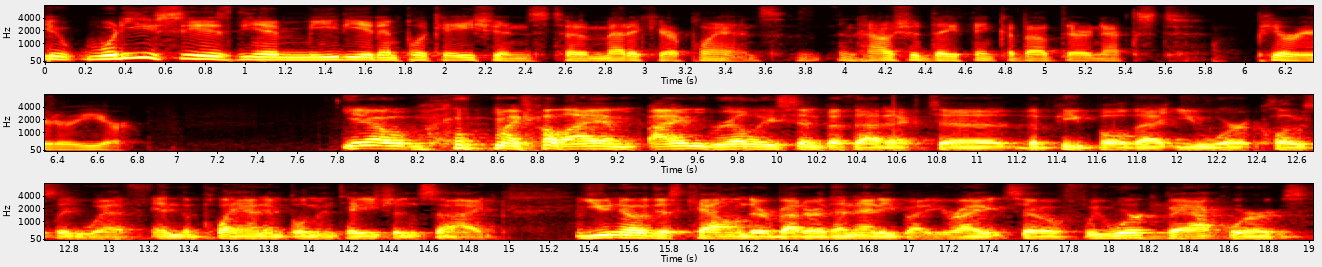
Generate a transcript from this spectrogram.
What do you see as the immediate implications to Medicare plans, and how should they think about their next period or year? You know, Michael, I am I am really sympathetic to the people that you work closely with in the plan implementation side. You know this calendar better than anybody, right? So if we work mm-hmm. backwards,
